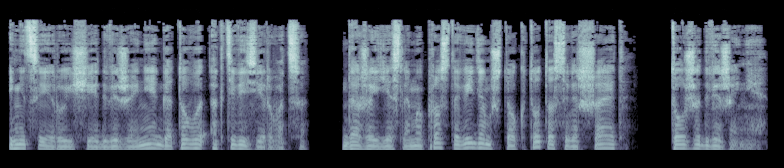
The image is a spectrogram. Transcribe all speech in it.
инициирующие движение, готовы активизироваться, даже если мы просто видим, что кто-то совершает то же движение.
